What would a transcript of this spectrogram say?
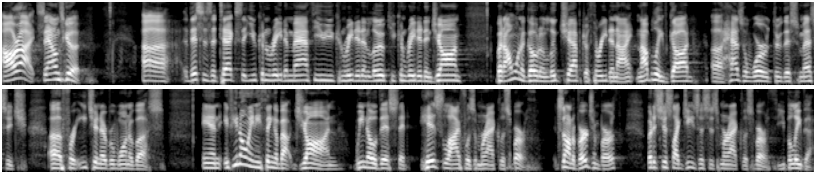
All right, sounds good. Uh, this is a text that you can read in Matthew, you can read it in Luke, you can read it in John. But I want to go to Luke chapter 3 tonight, and I believe God uh, has a word through this message uh, for each and every one of us. And if you know anything about John, we know this that his life was a miraculous birth. It's not a virgin birth, but it's just like Jesus' miraculous birth. You believe that?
